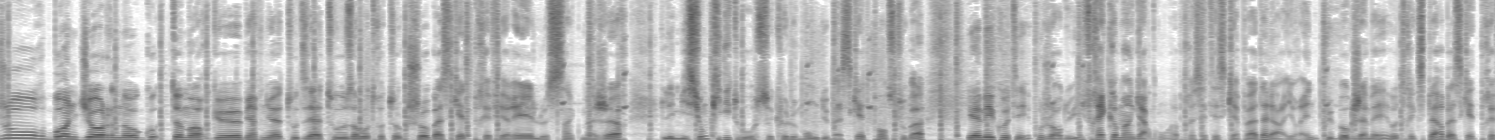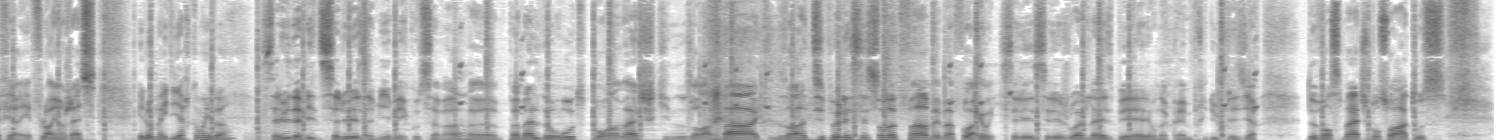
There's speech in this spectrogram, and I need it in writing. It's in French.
Bonjour, buongiorno, guten morgue, bienvenue à toutes et à tous dans votre talk show basket préféré, le 5 majeur, l'émission qui dit tout haut ce que le monde du basket pense tout bas. Et à mes côtés, aujourd'hui, frais comme un gardon, après cette escapade à la riveraine, plus beau que jamais, votre expert basket préféré, Florian Jass. Hello my dear, comment il va? Salut David, salut les amis, bah écoute ça va, Euh, pas mal de route pour un match qui nous aura pas, qui nous aura un petit peu laissé sur notre fin, mais ma foi, Ok, oui. c'est les, c'est les joies de la SBL et on a quand même pris du plaisir devant ce match. Bonsoir à tous.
